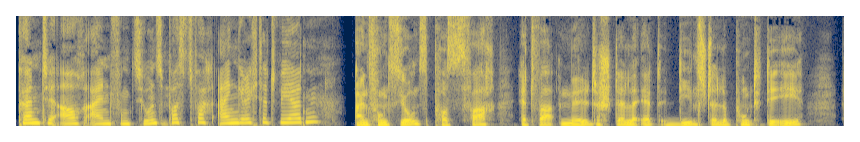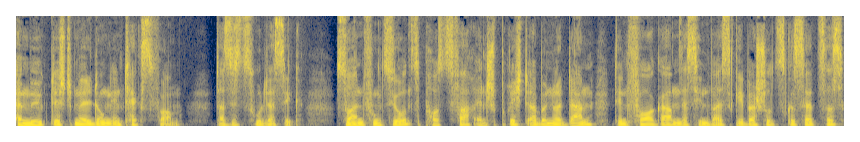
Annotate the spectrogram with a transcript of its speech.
Könnte auch ein Funktionspostfach eingerichtet werden? Ein Funktionspostfach, etwa meldestelle.dienststelle.de, ermöglicht Meldungen in Textform. Das ist zulässig. So ein Funktionspostfach entspricht aber nur dann den Vorgaben des Hinweisgeberschutzgesetzes,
